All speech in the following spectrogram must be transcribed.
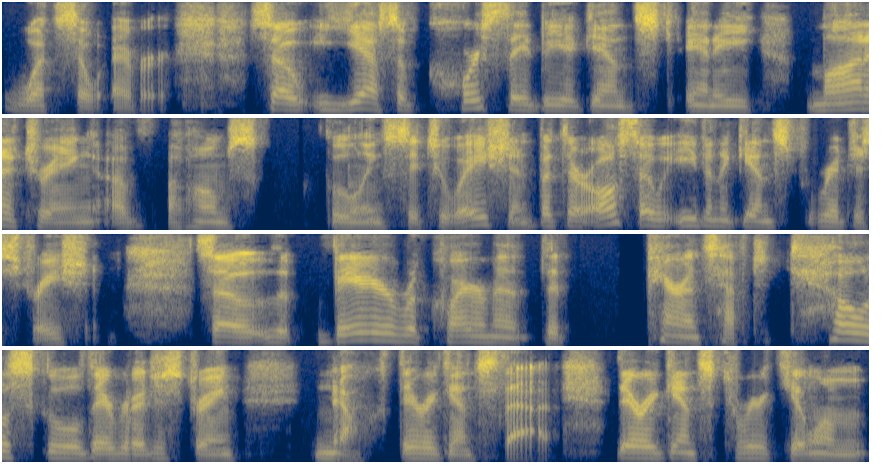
whatsoever. So, yes, of course, they'd be against any monitoring of a homeschooling situation, but they're also even against registration. So the bare requirement that parents have to tell a school they're registering. No, they're against that. They're against curriculum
